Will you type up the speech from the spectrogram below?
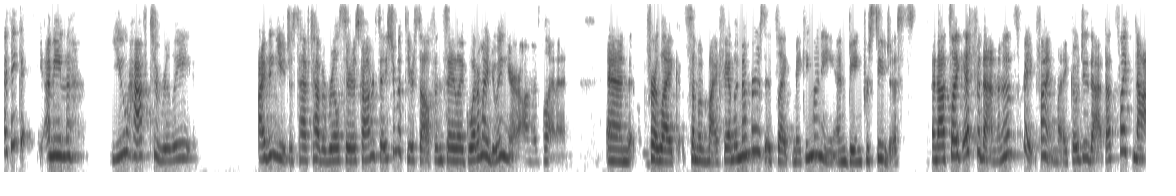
I think i mean you have to really i think you just have to have a real serious conversation with yourself and say like what am i doing here on this planet and for like some of my family members, it's like making money and being prestigious. And that's like it for them. And that's great, fine. Like go do that. That's like not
